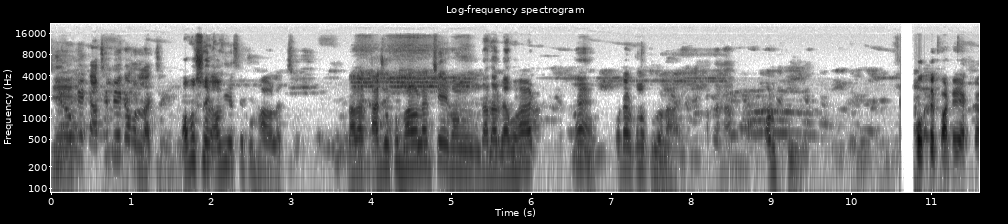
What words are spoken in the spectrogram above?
যে হিরোকে কাছে পেয়ে কেমন লাগছে? অবশ্যই অবভিয়াসলি খুব ভালো লাগছে। দাদার কাজও খুব ভালো লাগছে এবং দাদার ব্যবহার হ্যাঁ ওটার কোনো তুলনা হয় না। অরূপ প্রত্যেক পার্টে একটা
